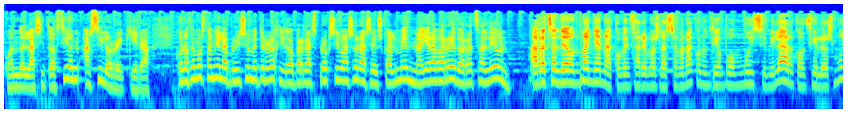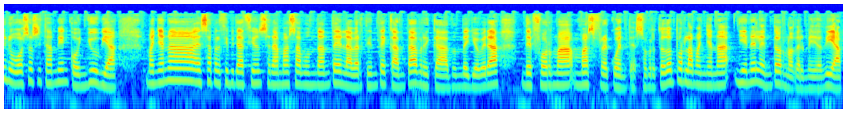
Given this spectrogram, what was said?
cuando la situación así lo requiera. Conocemos también la previsión meteorológica para las próximas horas. Euskalmed, Nayara Barredo, Arrachaldeón. Arrachaldeón, mañana comenzaremos la semana con un tiempo muy similar, con cielos muy nubosos y también con lluvia. Mañana esa precipitación será más abundante en la vertiente cantábrica, donde lloverá de forma más frecuente, sobre todo por la mañana y en el entorno del mediodía.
